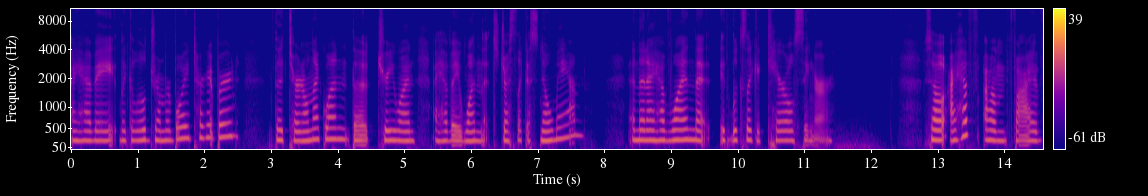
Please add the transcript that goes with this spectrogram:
I have a like a little drummer boy Target bird the turtleneck one, the tree one, I have a one that's dressed like a snowman. And then I have one that it looks like a carol singer. So I have um five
